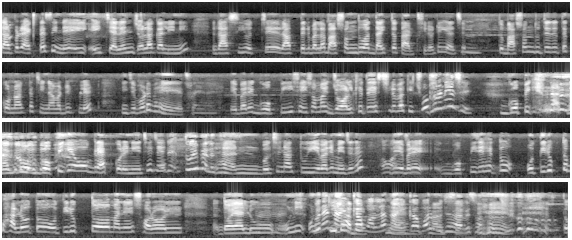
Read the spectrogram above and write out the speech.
তারপর একটা সিনে এই এই চ্যালেঞ্জ চলাকালীনই রাশি হচ্ছে রাতের বেলা বাসন ধোয়ার দায়িত্ব তার ছিল ঠিক আছে? তো বাসন ধুতে ধুতে কোনো একটা চীনামাটির প্লেট নিচে পড়ে ভেঙে গেছে। এবারে গোপী সেই সময় জল খেতে এসেছিল বা কিছু? ধরে নিয়েছে? গোপীকে না না গোপীকে ও গ্র্যাপ করে নিয়েছে যে তুই হ্যাঁ বলছি না তুই এবারে মেজে দে। আচ্ছা। এবারে গোপী যেহেতু অতিরিক্ত ভালো তো অতিরিক্ত মানে সরল দয়ালু উনি উনি কীভাবে? নায়িকা বল না, হ্যাঁ, হ্যাঁ, বোঝা সে- যাবে সব হ্যাঁ। তো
